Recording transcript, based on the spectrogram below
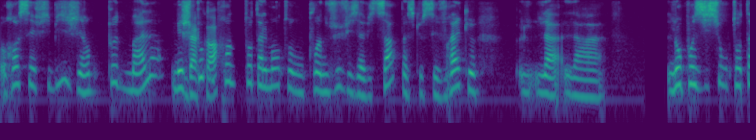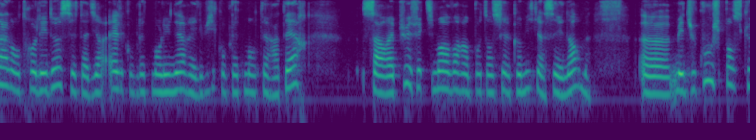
Ross et Phoebe, j'ai un peu de mal, mais je peux comprendre totalement ton point de vue vis-à-vis -vis de ça, parce que c'est vrai que la, l'opposition totale entre les deux, c'est-à-dire elle complètement lunaire et lui complètement terre à terre, ça aurait pu effectivement avoir un potentiel comique assez énorme. Euh, mais du coup, je pense que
